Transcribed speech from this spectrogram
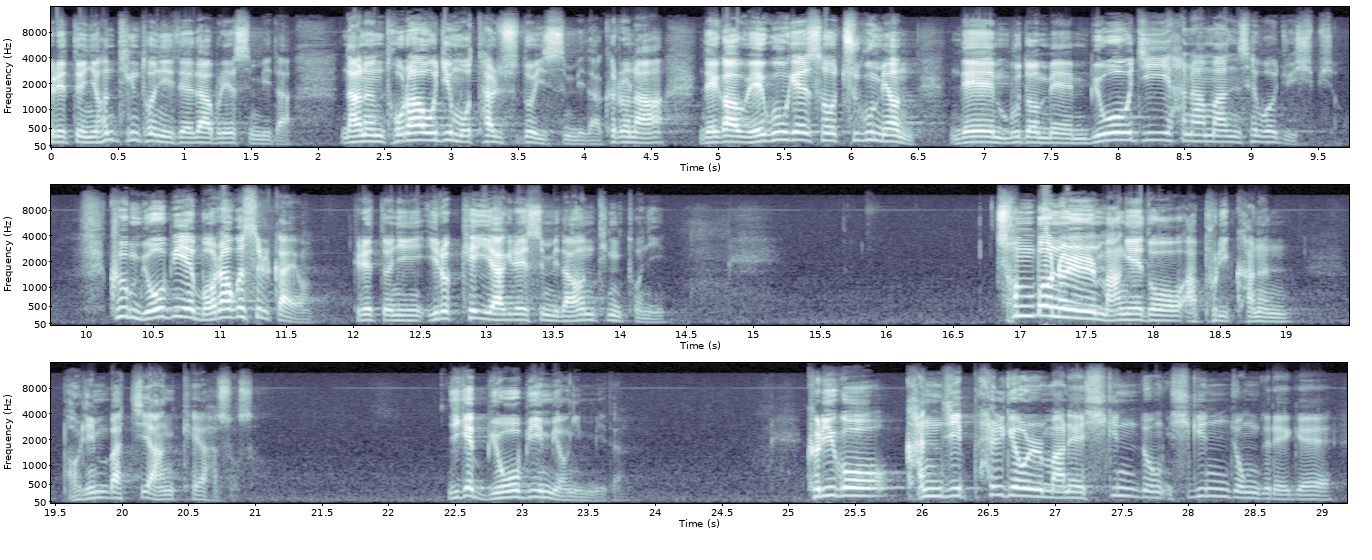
그랬더니 헌팅턴이 대답을 했습니다. 나는 돌아오지 못할 수도 있습니다. 그러나 내가 외국에서 죽으면 내 무덤에 묘지 하나만 세워 주십시오. 그 묘비에 뭐라고 쓸까요? 그랬더니 이렇게 이야기를 했습니다. 헌팅턴이 천 번을 망해도 아프리카는 버림받지 않게 하소서. 이게 묘비명입니다. 그리고 간지 8개월 만에 식인동, 식인종들에게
